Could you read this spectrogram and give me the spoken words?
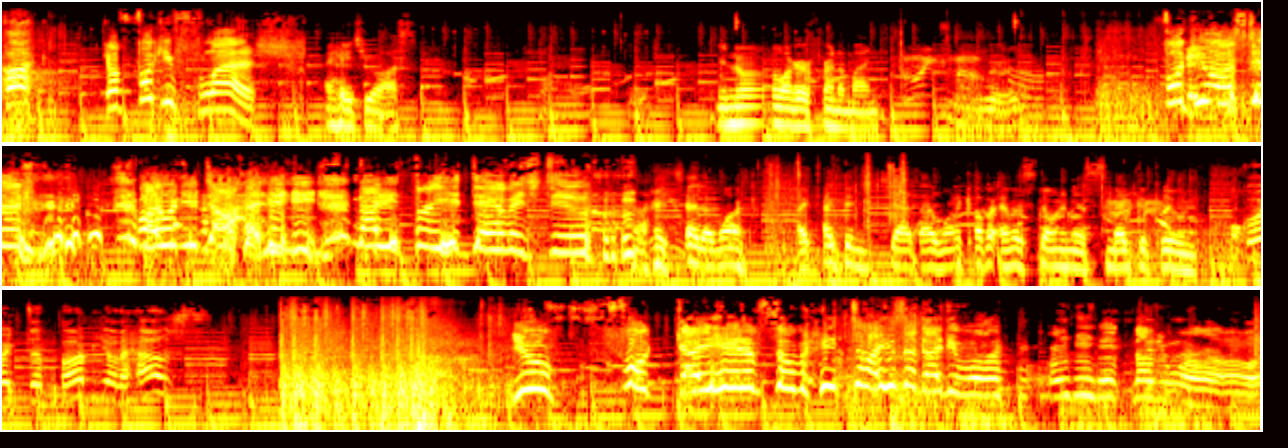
Fuck. Got fucking flesh. I hate you, Oz. You're no longer a friend of mine. Fuck you, Austin! Why would you die? 93 hit damage, dude! I said I want. I typed in chat that I want to cover Emma Stone in a smeg cocoon. I'm going to bomb your house! You fuck! I hit him so many times at 91! 91!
